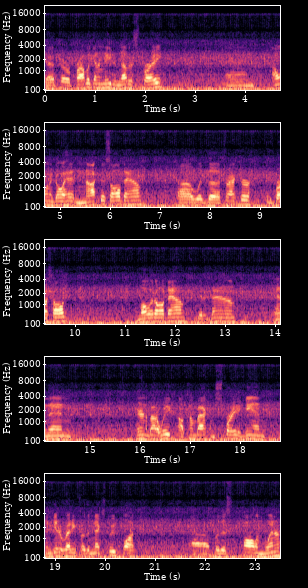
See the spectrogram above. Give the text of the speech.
that are probably going to need another spray. And I want to go ahead and knock this all down uh, with the tractor, with the brush hog, mow it all down, get it down, and then here in about a week, I'll come back and spray again and get it ready for the next food plot uh, for this fall and winter.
